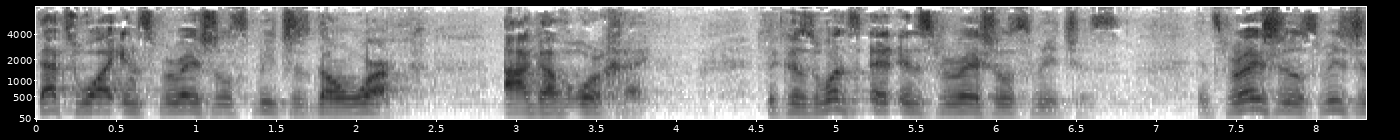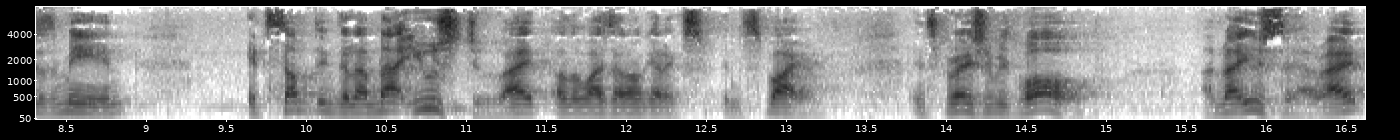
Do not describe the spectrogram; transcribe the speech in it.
That's why inspirational speeches don't work. Agav Orche. Because what's uh, inspirational speeches? Inspirational speeches mean it's something that I'm not used to, right? Otherwise I don't get inspired. Inspiration means, whoa, I'm not used to that, right?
